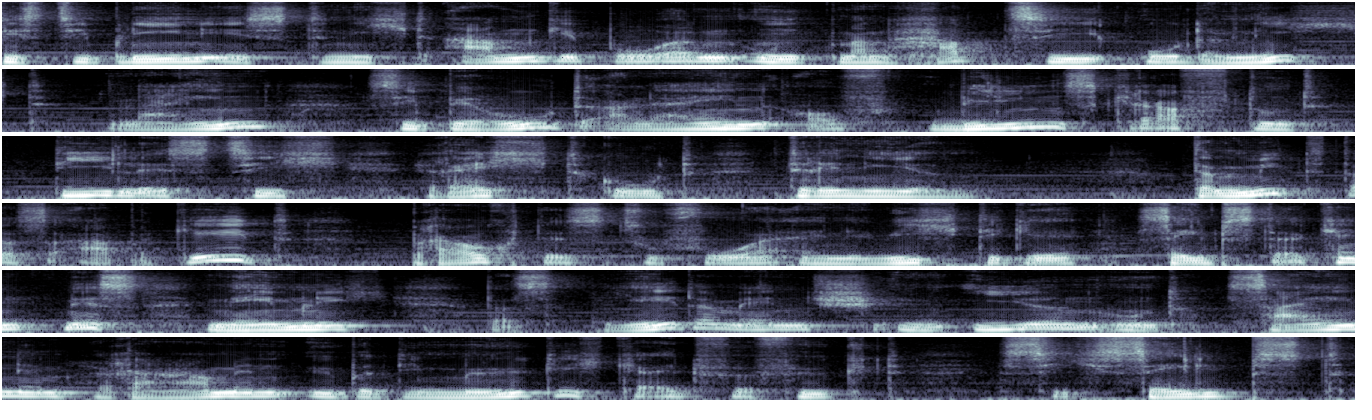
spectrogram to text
Disziplin ist nicht angeboren und man hat sie oder nicht. Nein, sie beruht allein auf Willenskraft und die lässt sich recht gut trainieren. Damit das aber geht, braucht es zuvor eine wichtige Selbsterkenntnis, nämlich, dass jeder Mensch in ihrem und seinem Rahmen über die Möglichkeit verfügt, sich selbst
